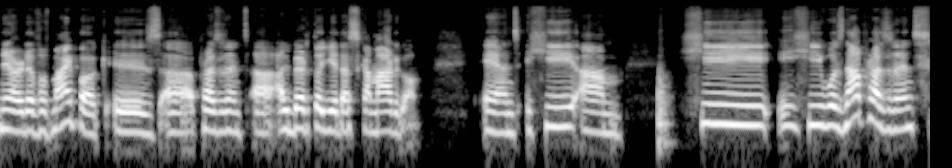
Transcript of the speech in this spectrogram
narrative of my book is uh, President uh, Alberto Lleras Camargo, and he um, he he was not president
